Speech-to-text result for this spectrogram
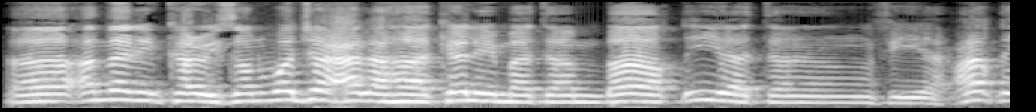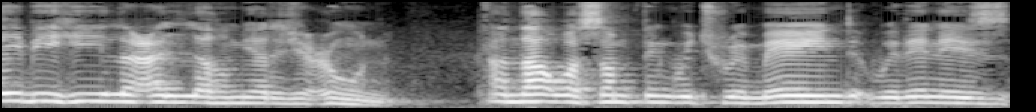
Uh, and then it carries on وجعلها كلمة باقية في عقبه لعلهم يرجعون and that was something which remained within his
